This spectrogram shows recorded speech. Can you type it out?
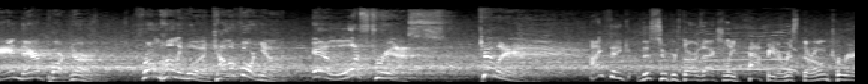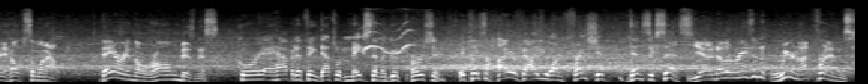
And their partner, from Hollywood, California, Illustrious Kelly. I think this superstar is actually happy to risk their own career to help someone out. They are in the wrong business. Corey, I happen to think that's what makes them a good person. They place a higher value on friendship than success. Yet another reason we're not friends.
